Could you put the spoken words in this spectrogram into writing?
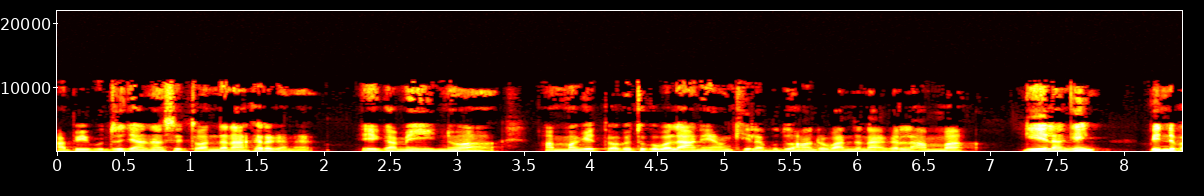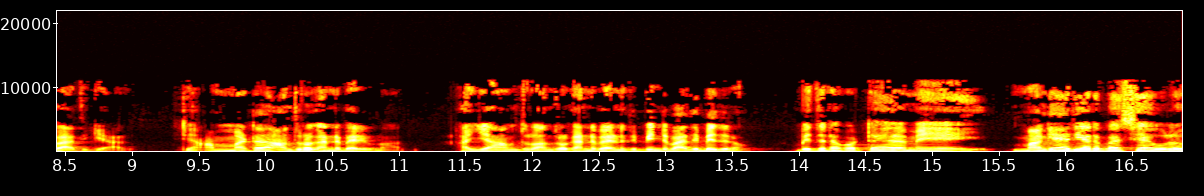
අපි බුදුජානසෙත් වන්දනා කරගෙන ඒ ගමේ ඉන්නවා අම්මගෙත් වගතුක බලාන යන් කියලා බුදුහාමර වන්දනා කරලා අම්මා ගේ ළඟින් පින්නපාති ගියාලු. ඉතින් අම්මට අඳුර ගන්න බැරි වුණා. අයියා ආමතුරු අඳුර ගන්න බැරි නැති පින්නපාති බෙදෙනවා. බෙදනකොට මේ මගේ හැරියට පස්සේ ඇහුවලු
